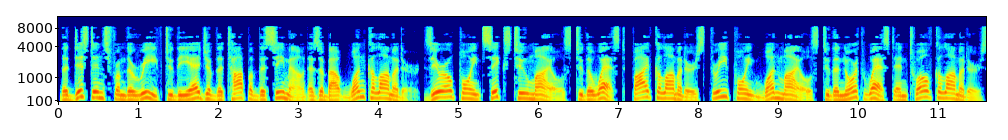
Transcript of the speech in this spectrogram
The distance from the reef to the edge of the top of the seamount is about 1 kilometer (0.62 miles) to the west, 5 kilometers (3.1 miles) to the northwest and 12 kilometers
